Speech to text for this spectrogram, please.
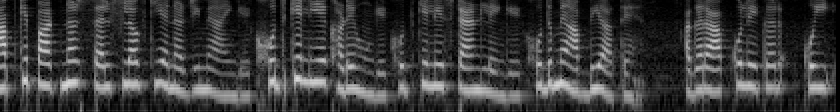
आपके पार्टनर सेल्फ लव की एनर्जी में आएँगे खुद के लिए खड़े होंगे खुद के लिए स्टैंड लेंगे खुद में आप भी आते हैं। अगर आपको लेकर कोई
